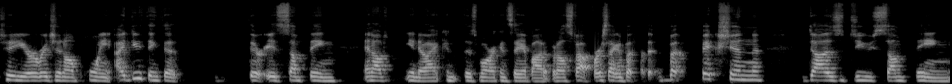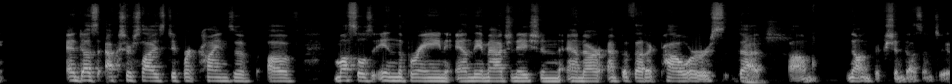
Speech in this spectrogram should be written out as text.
to your original point, I do think that there is something and I'll, you know, I can, there's more I can say about it, but I'll stop for a second. But, but fiction does do something and does exercise different kinds of, of muscles in the brain and the imagination and our empathetic powers that yes. um, nonfiction doesn't do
